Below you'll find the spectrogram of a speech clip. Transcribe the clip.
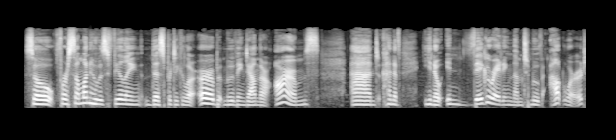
So, for someone who is feeling this particular herb moving down their arms and kind of, you know, invigorating them to move outward,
